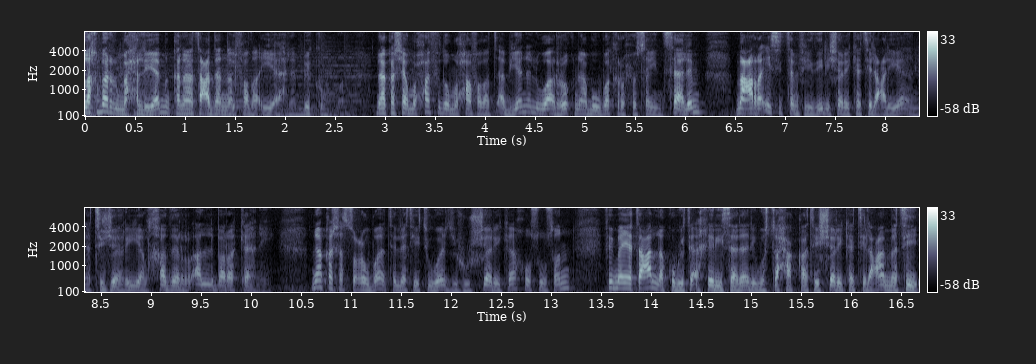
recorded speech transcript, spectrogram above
الأخبار المحلية من قناة عدن الفضائية أهلا بكم. ناقش محافظ محافظة أبين اللواء الركن أبو بكر حسين سالم مع الرئيس التنفيذي لشركة العليان التجارية الخضر البركاني. ناقش الصعوبات التي تواجه الشركة خصوصا فيما يتعلق بتأخير سداد مستحقات الشركة العامة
